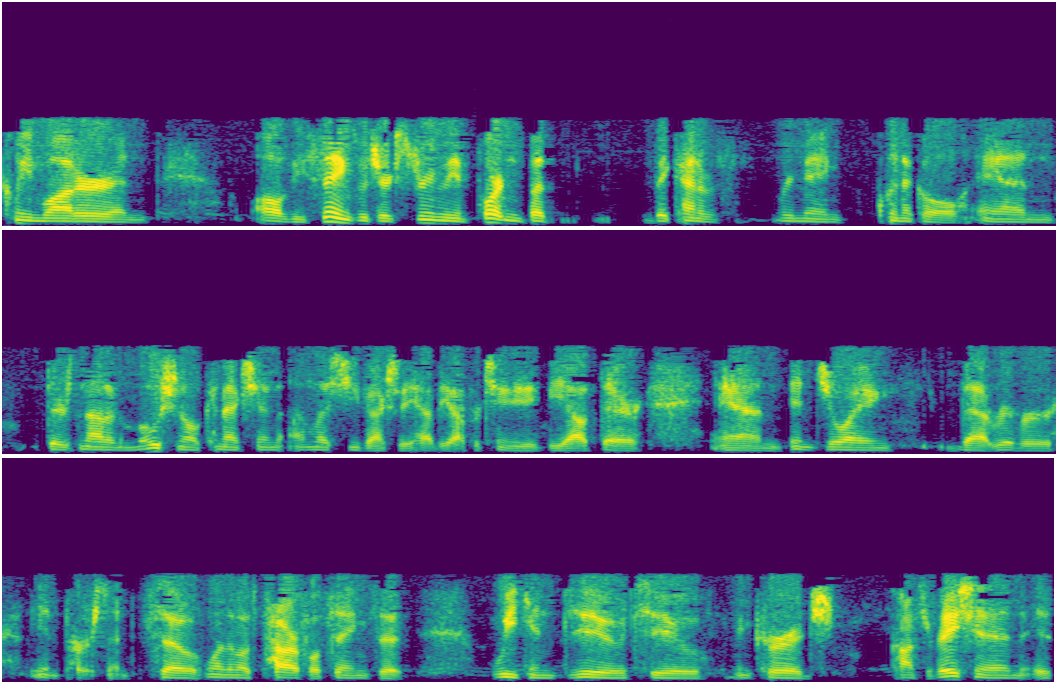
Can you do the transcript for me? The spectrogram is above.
clean water and all of these things, which are extremely important, but they kind of remain clinical and there's not an emotional connection unless you've actually had the opportunity to be out there and enjoying that river in person. So, one of the most powerful things that we can do to encourage conservation is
